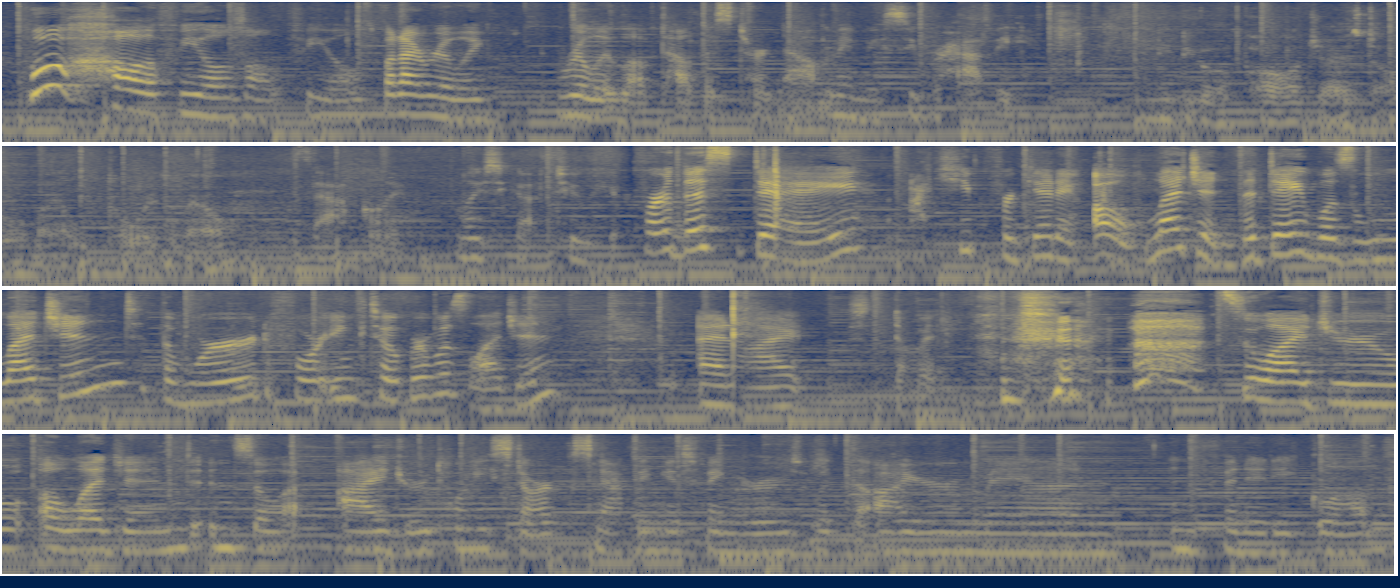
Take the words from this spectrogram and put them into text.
Whew, all the feels, all the feels. But I really, really loved how this turned out. It made me super happy. I need to go apologize to all my old toys now. Exactly. At least you got two here. For this day, I keep forgetting. Oh, legend. The day was legend. The word for Inktober was legend. And I, stop it. so I drew a legend. And so I drew Tony Stark snapping his fingers with the Iron Man Infinity Glove.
